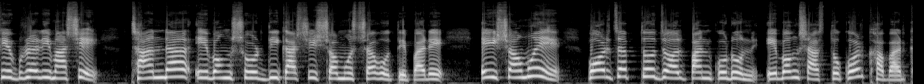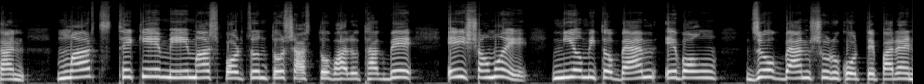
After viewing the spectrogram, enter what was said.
ফেব্রুয়ারি মাসে ঠান্ডা এবং সর্দি কাশির সমস্যা হতে পারে। এই সময়ে পর্যাপ্ত জল পান করুন এবং স্বাস্থ্যকর খাবার খান। মার্চ থেকে মে মাস পর্যন্ত স্বাস্থ্য ভালো থাকবে। এই সময়ে নিয়মিত ব্যায়াম এবং যোগ ব্যায়াম শুরু করতে পারেন।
